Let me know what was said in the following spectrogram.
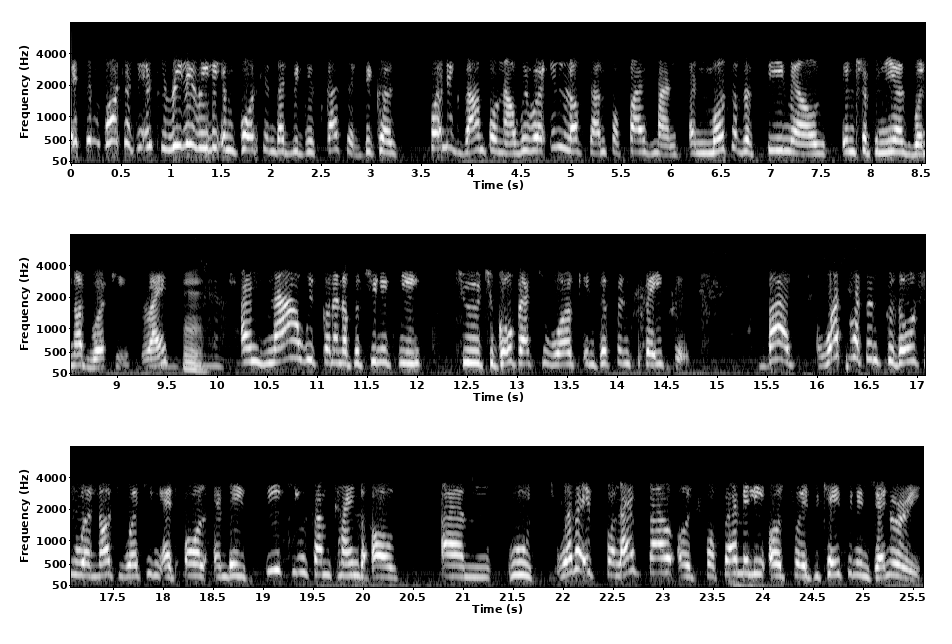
it's important. It's really, really important that we discuss it because, for an example, now we were in lockdown for five months and most of the female entrepreneurs were not working, right? And now we've got an opportunity to, to go back to work in different spaces. But what happens to those who are not working at all and they're seeking some kind of um, boost, whether it's for lifestyle or it's for family or it's for education in January?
